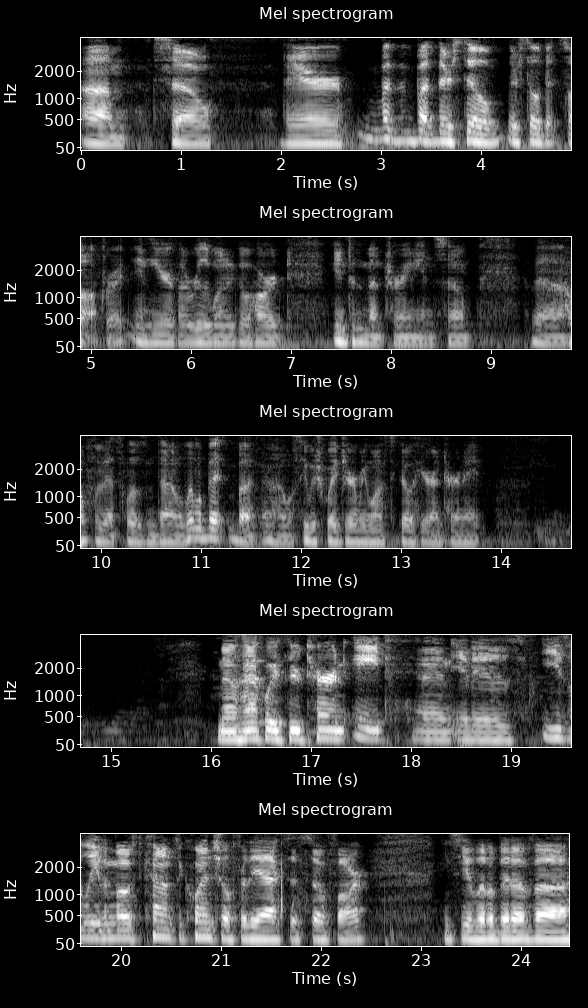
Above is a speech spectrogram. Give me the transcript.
Um, so they're, but, but they're still, they're still a bit soft, right? In here, if I really wanted to go hard into the Mediterranean. So uh, hopefully that slows them down a little bit, but uh, we'll see which way Germany wants to go here on turn eight. Now halfway through turn eight, and it is easily the most consequential for the Axis so far. You see a little bit of uh,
